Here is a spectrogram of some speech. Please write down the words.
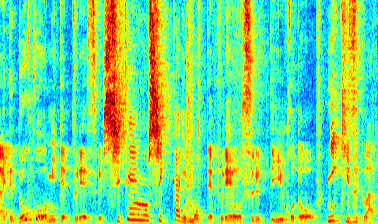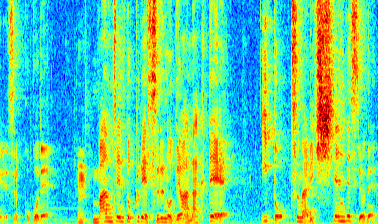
えてどこを見てプレーする視点をしっかり持ってプレーをするっていうことに気づくわけですよここで。うん漫然とプレーするのではなくて意図つまり視点ですよね。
